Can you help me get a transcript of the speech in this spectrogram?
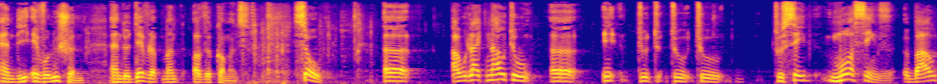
and the evolution and the development of the commons. So, I would like now to, to, to, to, to say more things about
